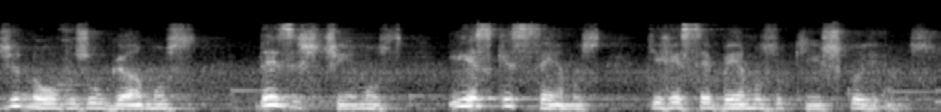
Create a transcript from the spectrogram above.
de novo julgamos, desistimos e esquecemos que recebemos o que escolhemos.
